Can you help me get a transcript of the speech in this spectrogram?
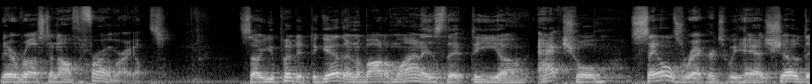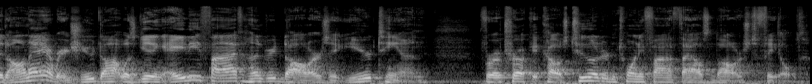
they're rusting off the frame rails. So you put it together, and the bottom line is that the uh, actual sales records we had showed that on average, UDOT was getting $8,500 at year 10 for a truck that cost $225,000 to field.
